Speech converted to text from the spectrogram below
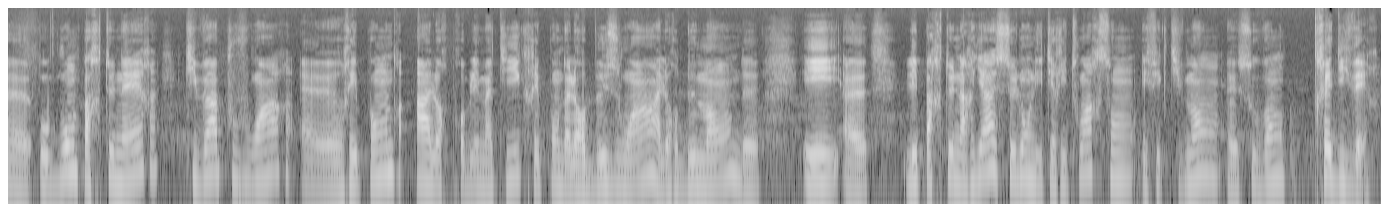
euh, au bon partenaire qui va pouvoir euh, répondre à leurs problématiques, répondre à leurs besoins, à leurs demandes. Et les partenariats, selon les territoires, sont effectivement souvent très divers.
